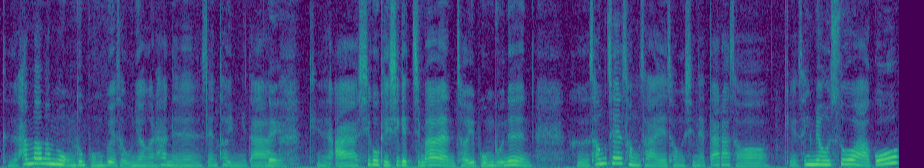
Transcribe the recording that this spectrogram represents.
그 한마음 한몸 운동 본부에서 운영을 하는 센터입니다. 네. 이렇게 아시고 계시겠지만 저희 본부는 그 성체 성사의 정신에 따라서 이렇게 생명을 수호하고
